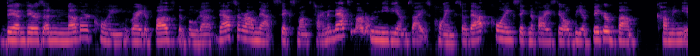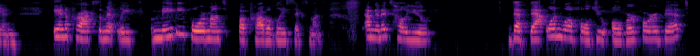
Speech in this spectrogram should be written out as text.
Then there's another coin right above the Buddha. That's around that six month time. And that's about a medium sized coin. So that coin signifies there will be a bigger bump coming in in approximately maybe four months, but probably six months. I'm going to tell you that that one will hold you over for a bit.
